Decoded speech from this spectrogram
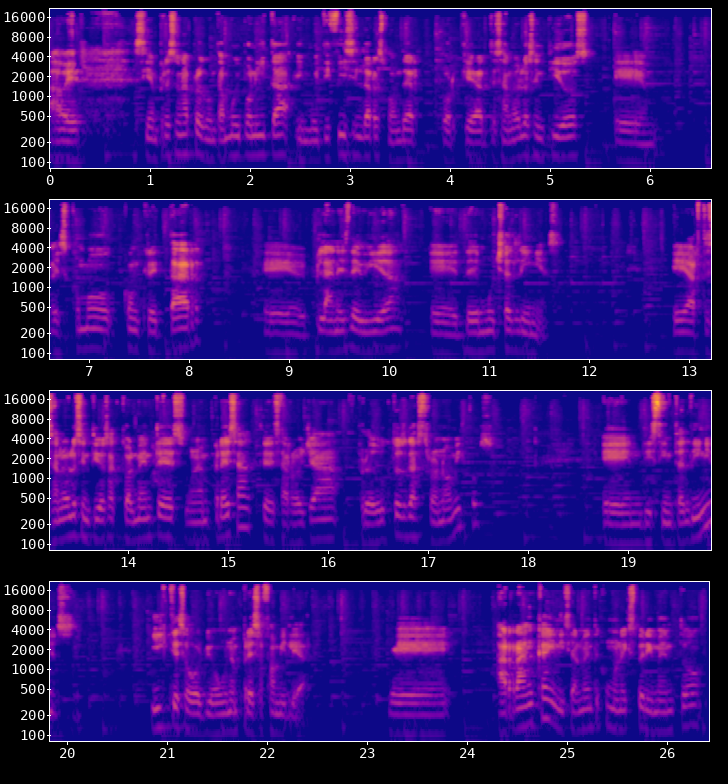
A ver, siempre es una pregunta muy bonita y muy difícil de responder porque artesano de los sentidos eh, es como concretar eh, planes de vida eh, de muchas líneas. Eh, Artesano de los Sentidos actualmente es una empresa que desarrolla productos gastronómicos en distintas líneas y que se volvió una empresa familiar. arranca inicialmente como un experimento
